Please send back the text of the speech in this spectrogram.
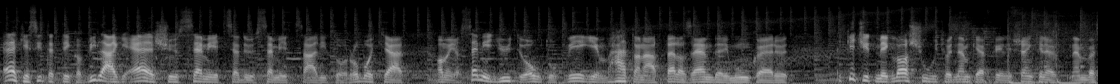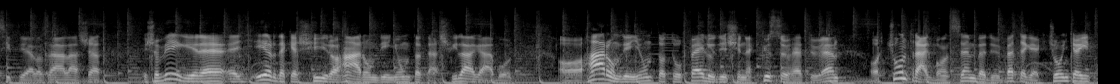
elkészítették a világ első szemétszedő szemétszállító robotját, amely a szemétgyűjtő autók végén váltaná fel az emberi munkaerőt. Egy kicsit még lassú, úgyhogy nem kell félni senkinek, nem veszíti el az állását. És a végére egy érdekes hír a 3D nyomtatás világából. A 3D nyomtató fejlődésének köszönhetően a csontrákban szenvedő betegek csontjait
